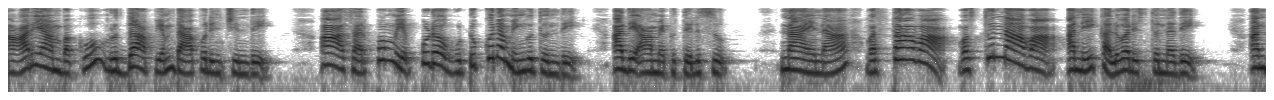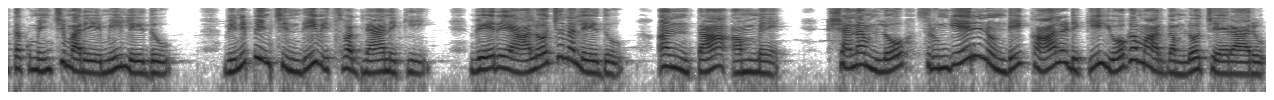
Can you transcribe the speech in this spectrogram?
ఆర్యాంబకు వృద్ధాప్యం దాపురించింది. ఆ సర్పం ఎప్పుడో గుటుక్కున మింగుతుంది. అది ఆమెకు తెలుసు. నాయనా వస్తావా? వస్తున్నావా? అని కలువరిస్తున్నది. అంతకు మించి మరేమీ లేదు. వినిపించింది విశ్వజ్ఞానికి. వేరే ఆలోచన లేదు. అంతా అమ్మే. క్షణంలో శృంగేరి నుండి కాలడికి యోగ మార్గంలో చేరారు.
